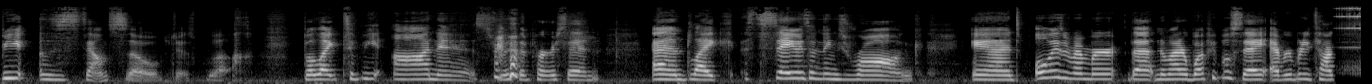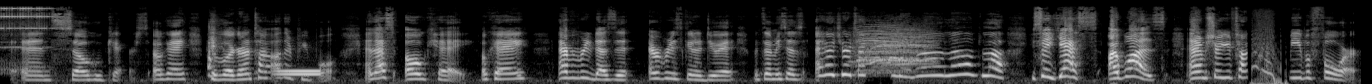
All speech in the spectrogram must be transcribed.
be this sounds so just ugh. But like to be honest with the person and like say when something's wrong. And always remember that no matter what people say everybody talks and so who cares okay? People are gonna talk to other people and that's okay okay? Everybody does it. Everybody's gonna do it. When somebody says i heard you were talking to me blah blah blah you say yes i was and i'm sure you've talked to me before.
